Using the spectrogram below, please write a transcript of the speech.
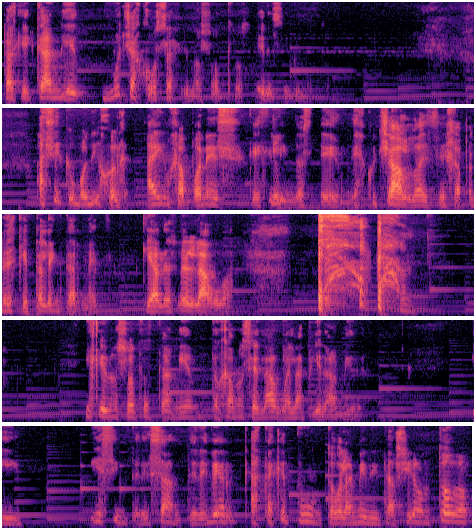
Para que cambie muchas cosas en nosotros en ese minuto. Así como dijo, hay un japonés que es lindo eh, escucharlo, ese japonés que está en la internet, que habla sobre el agua. y que nosotros también tocamos el agua en la pirámide. Y, es interesante de ver hasta qué punto la meditación, todo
